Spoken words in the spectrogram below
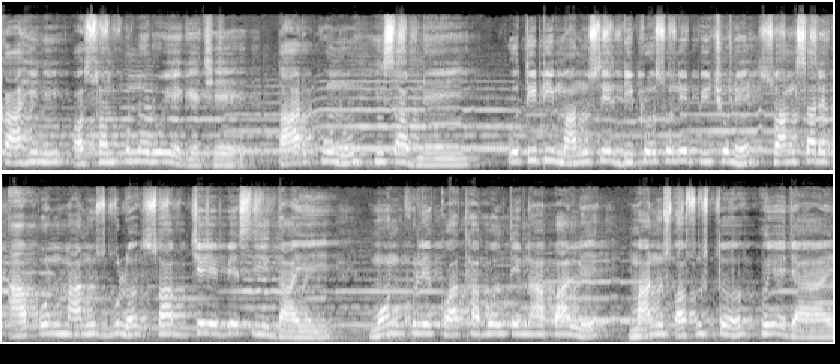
কাহিনী অসম্পূর্ণ রয়ে গেছে, তার কোনো হিসাব নেই। প্রতিটি মানুষের ডিপ্রেশনের পিছনে সংসারের আপন মানুষগুলো সবচেয়ে বেশি দায়ী। মন খুলে কথা বলতে না পারলে মানুষ অসুস্থ হয়ে যায়।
